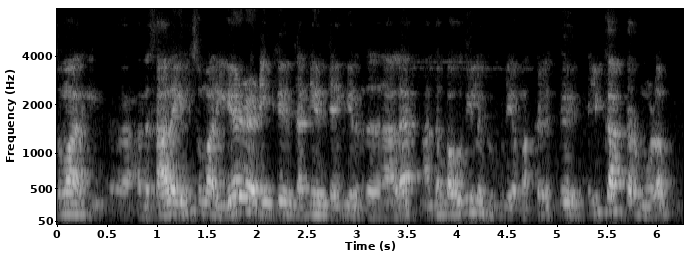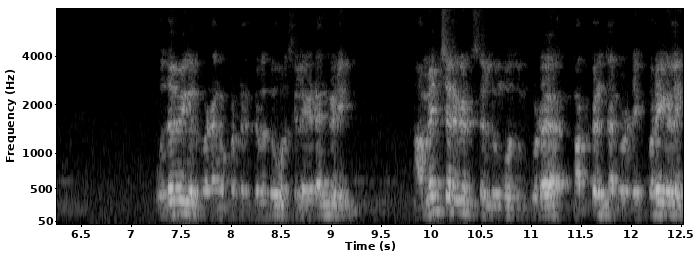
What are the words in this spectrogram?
சுமார் அந்த சாலையில் சுமார் ஏழு அடிக்கு தண்ணீர் தேங்கி இருந்ததுனால அந்த பகுதியில் இருக்கக்கூடிய மக்களுக்கு ஹெலிகாப்டர் மூலம் உதவிகள் வழங்கப்பட்டிருக்கிறது. ஒரு சில இடங்களில் அமைச்சர்கள் செல்லும் போதும் கூட மக்கள் தங்களுடைய குறைகளை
